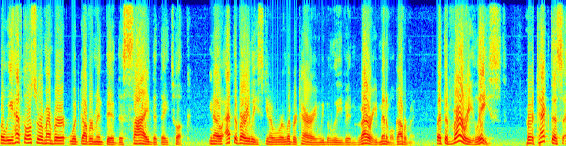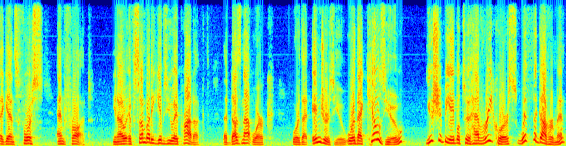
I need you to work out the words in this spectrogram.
But we have to also remember what government did, the side that they took. You know, at the very least, you know, we're libertarian. We believe in very minimal government. But at the very least, protect us against force and fraud. You know, if somebody gives you a product that does not work, or that injures you, or that kills you, you should be able to have recourse with the government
